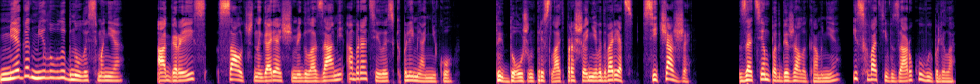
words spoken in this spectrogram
Меган мило улыбнулась мне, а Грейс с алчно горящими глазами обратилась к племяннику. «Ты должен прислать прошение во дворец, сейчас же!» Затем подбежала ко мне и, схватив за руку, выпалила.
